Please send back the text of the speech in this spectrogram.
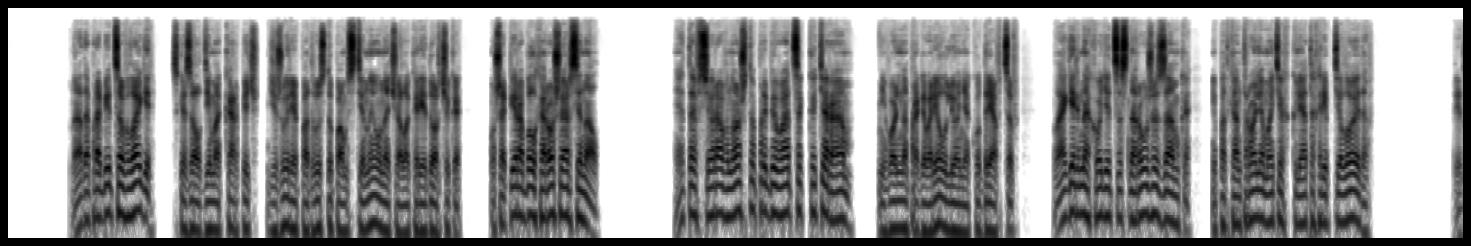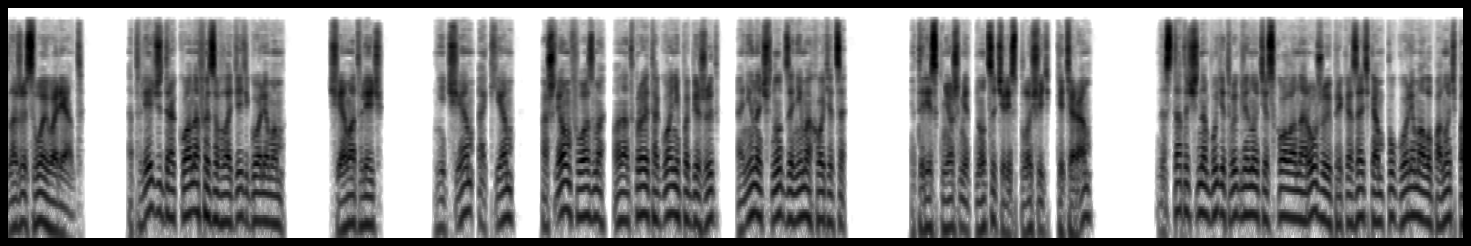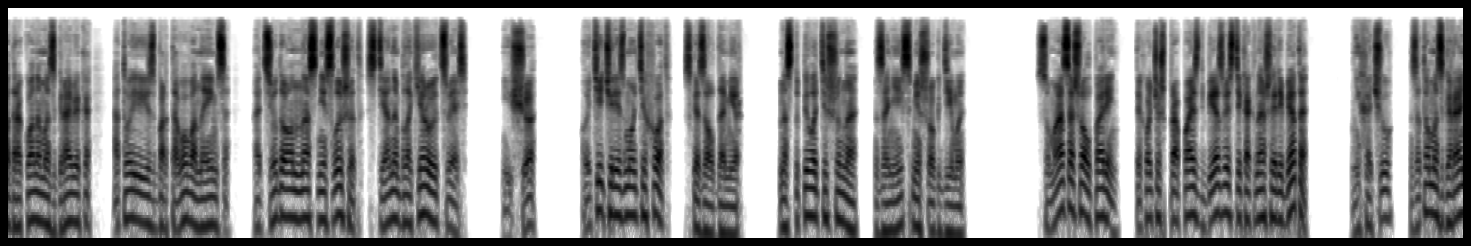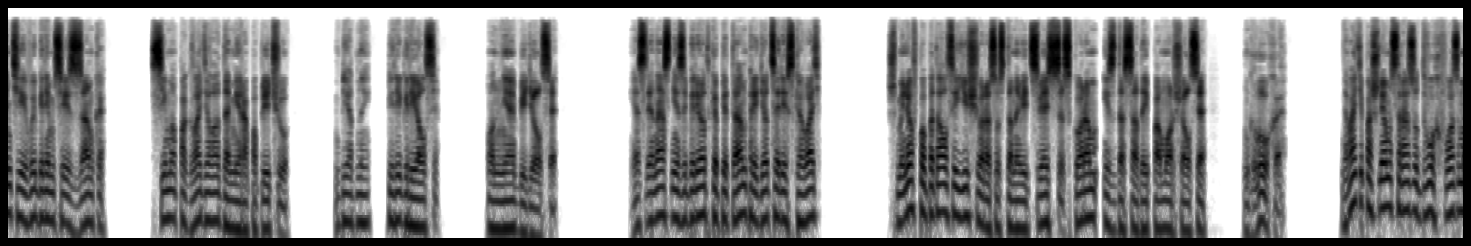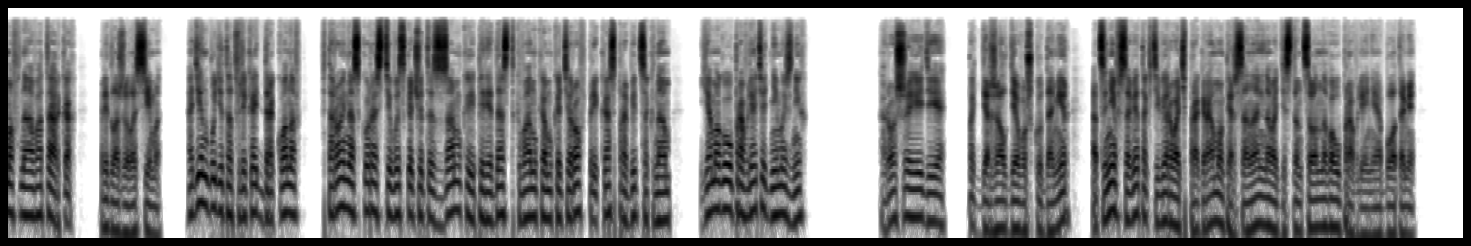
«Надо пробиться в лагерь», — сказал Дима Карпич, дежуря под выступом стены у начала коридорчика. «У Шапира был хороший арсенал». «Это все равно, что пробиваться к катерам», — невольно проговорил Леня Кудрявцев. «Лагерь находится снаружи замка, и под контролем этих клятых рептилоидов. Предложи свой вариант. Отвлечь драконов и завладеть големом. Чем отвлечь? Ничем, а кем? Пошлем Фозма, он откроет огонь и побежит, они начнут за ним охотиться. И ты рискнешь метнуться через площадь к катерам? Достаточно будет выглянуть из холла наружу и приказать компу голема лупануть по драконам из гравика, а то и из бортового Неймса. Отсюда он нас не слышит, стены блокируют связь. Еще «Уйти через мультиход», — сказал Дамир. Наступила тишина, за ней смешок Димы. «С ума сошел, парень? Ты хочешь пропасть без вести, как наши ребята?» «Не хочу. Зато мы с гарантией выберемся из замка». Сима погладила Дамира по плечу. «Бедный, перегрелся». Он не обиделся. «Если нас не заберет капитан, придется рисковать». Шмелев попытался еще раз установить связь с эскором и с досадой поморщился. «Глухо. «Давайте пошлем сразу двух фозмов на аватарках», — предложила Сима. «Один будет отвлекать драконов, второй на скорости выскочит из замка и передаст к ванкам катеров приказ пробиться к нам. Я могу управлять одним из них». «Хорошая идея», — поддержал девушку Дамир, оценив совет активировать программу персонального дистанционного управления ботами.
